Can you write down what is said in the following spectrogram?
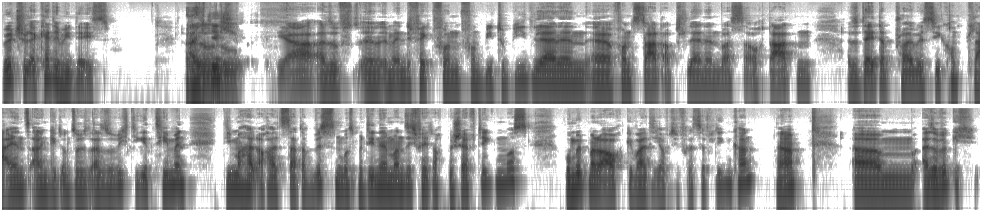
Virtual Academy Days. Also Richtig. So, ja, also äh, im Endeffekt von, von B2B lernen, äh, von Startups lernen, was auch Daten, also Data Privacy, Compliance angeht und so, also wichtige Themen, die man halt auch als Startup wissen muss, mit denen man sich vielleicht auch beschäftigen muss, womit man auch gewaltig auf die Fresse fliegen kann. Ja. Ähm, also wirklich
